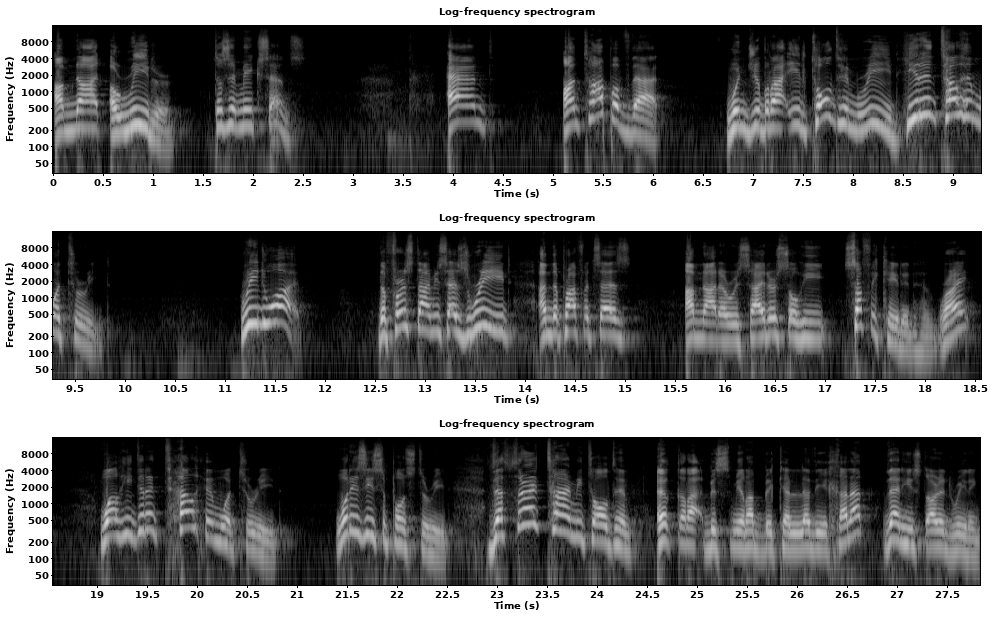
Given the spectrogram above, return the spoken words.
I'm not a reader? Doesn't make sense. And on top of that, when Jibreel told him read, he didn't tell him what to read. Read what? The first time he says read, and the Prophet says, I'm not a reciter, so he suffocated him, right? Well, he didn't tell him what to read. What is he supposed to read? The third time he told him, اقرأ باسم ربك الذي خلق, then he started reading,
